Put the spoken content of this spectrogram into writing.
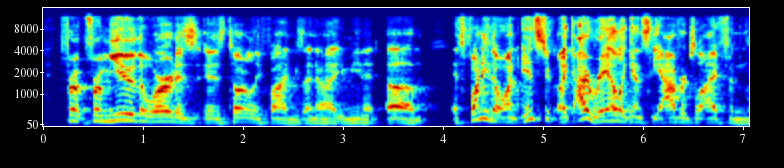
from from you, the word is is totally fine because I know how you mean it. Um, it's funny though on Instagram, like I rail against the average life and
